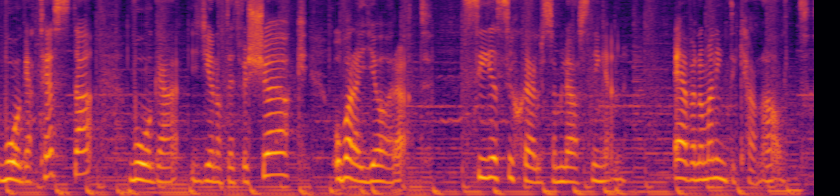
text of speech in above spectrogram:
Våga testa, våga ge något ett försök och bara göra det. Se sig själv som lösningen, även om man inte kan allt.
